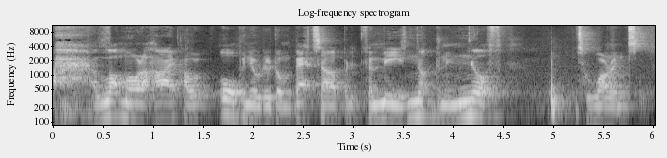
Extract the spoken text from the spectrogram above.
ah, a lot more of hype. I was hoping he would have done better, but for me, he's not done enough to warrant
